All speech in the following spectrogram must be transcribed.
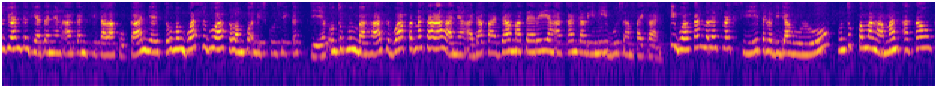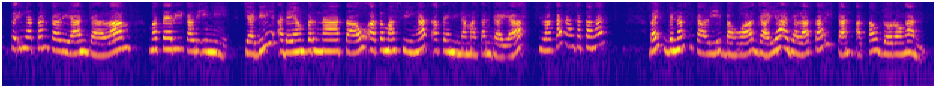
tujuan kegiatan yang akan kita lakukan yaitu membuat sebuah kelompok diskusi kecil untuk membahas sebuah permasalahan yang ada pada materi yang akan kali ini Ibu sampaikan. Ibu akan merefleksi terlebih dahulu untuk pemahaman atau keingatan kalian dalam materi kali ini. Jadi, ada yang pernah tahu atau masih ingat apa yang dinamakan gaya? Silakan angkat tangan. Baik, benar sekali bahwa gaya adalah tarikan atau dorongan.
